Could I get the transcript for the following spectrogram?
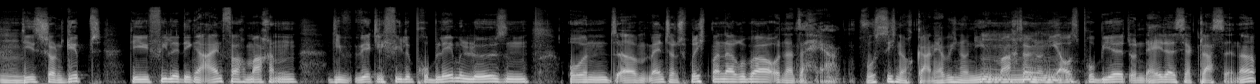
Mhm. die es schon gibt, die viele Dinge einfach machen, die wirklich viele Probleme lösen und ähm, Mensch, dann spricht man darüber und dann sagt, ja, wusste ich noch gar nicht, habe ich noch nie gemacht, habe ich noch Mhm. nie ausprobiert und hey, das ist ja klasse, ne?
